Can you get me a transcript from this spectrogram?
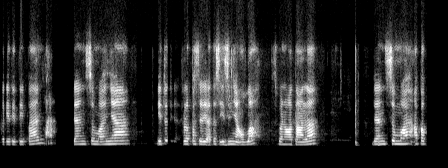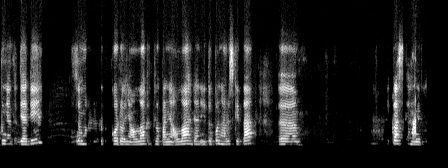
bagi titipan dan semuanya itu tidak terlepas dari atas izinnya Allah Subhanahu wa taala dan semua apa pun yang terjadi semua kodoknya Allah, ketetapannya Allah dan itu pun harus kita uh, ikhlaskan gitu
